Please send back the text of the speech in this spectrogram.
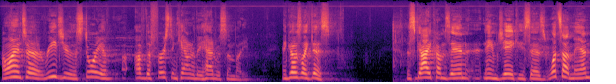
I wanted to read you the story of, of the first encounter they had with somebody. It goes like this This guy comes in named Jake, and he says, What's up, man?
